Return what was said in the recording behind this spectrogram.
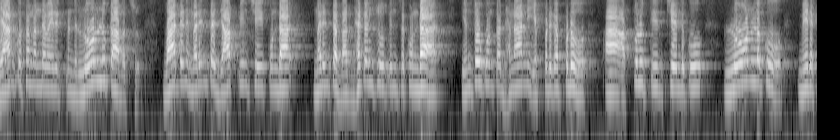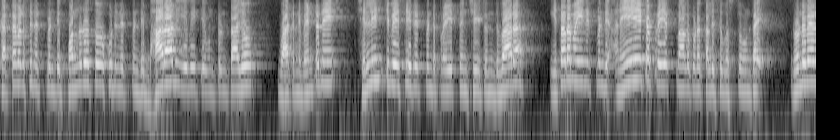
బ్యాంకు సంబంధమైనటువంటి లోన్లు కావచ్చు వాటిని మరింత జాప్యం చేయకుండా మరింత బద్ధకం చూపించకుండా ఎంతో కొంత ధనాన్ని ఎప్పటికప్పుడు ఆ అప్పులు తీర్చేందుకు లోన్లకు మీరు కట్టవలసినటువంటి పన్నులతో కూడినటువంటి భారాలు ఏవైతే ఉంటుంటాయో వాటిని వెంటనే చెల్లించి వేసేటటువంటి ప్రయత్నం చేయటం ద్వారా ఇతరమైనటువంటి అనేక ప్రయత్నాలు కూడా కలిసి వస్తూ ఉంటాయి. రెండు వేల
